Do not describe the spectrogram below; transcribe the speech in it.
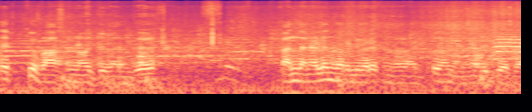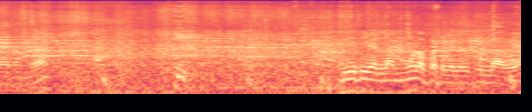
தெற்கு வாசல் நோக்கி வந்து கந்த நெழுந்தருள் வரைக்கும் அற்புதமான நிகழ்ச்சியை பாருங்க. வீதிகள்லாம் மூடப்பட்டிருக்கிறது ஃபுல்லாகவே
